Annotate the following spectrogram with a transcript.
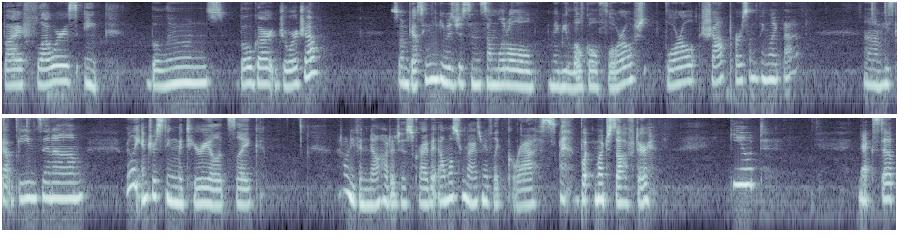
By Flowers Inc. Balloons, Bogart, Georgia. So I'm guessing he was just in some little, maybe local floral sh floral shop or something like that. Um, he's got beans in them. Really interesting material. It's like, I don't even know how to describe it. It almost reminds me of like grass, but much softer. Cute. Next up,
